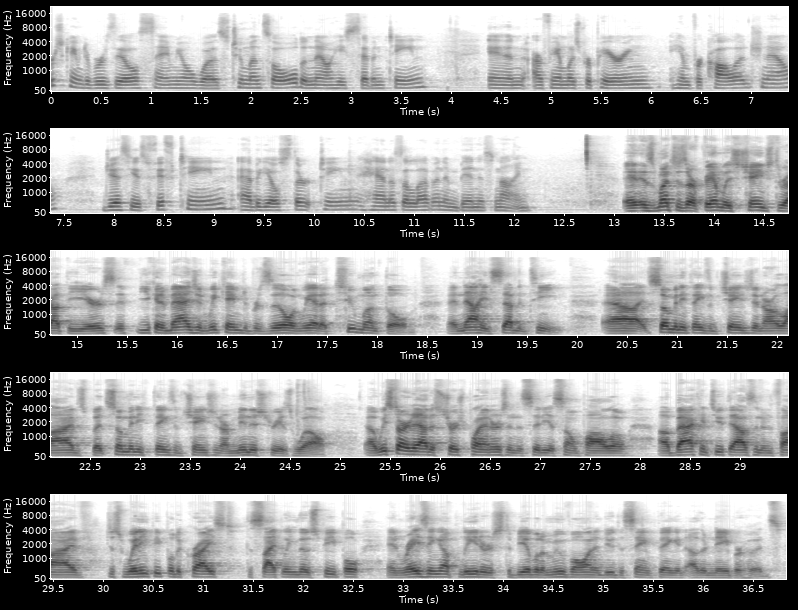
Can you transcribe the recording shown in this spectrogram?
first came to Brazil, Samuel was two months old, and now he's 17. And our family's preparing him for college now. Jesse is 15, Abigail's 13, Hannah's 11, and Ben is 9. And as much as our families changed throughout the years, if you can imagine, we came to Brazil and we had a two month old, and now he's 17. Uh, so many things have changed in our lives, but so many things have changed in our ministry as well. Uh, we started out as church planters in the city of Sao Paulo uh, back in 2005, just winning people to Christ, discipling those people, and raising up leaders to be able to move on and do the same thing in other neighborhoods.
